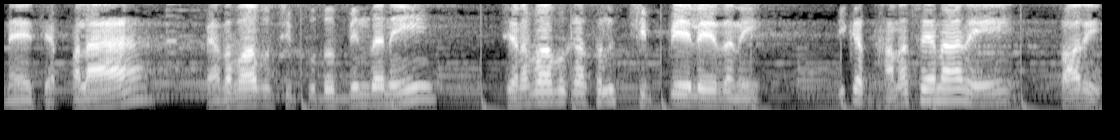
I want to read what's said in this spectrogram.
నే చెప్పలా? పెదబాబు చిప్పు దొబ్బిందని చిన్నబాబుకి అసలు చిప్పే లేదని. ఇక ధనసేనాని సారీ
